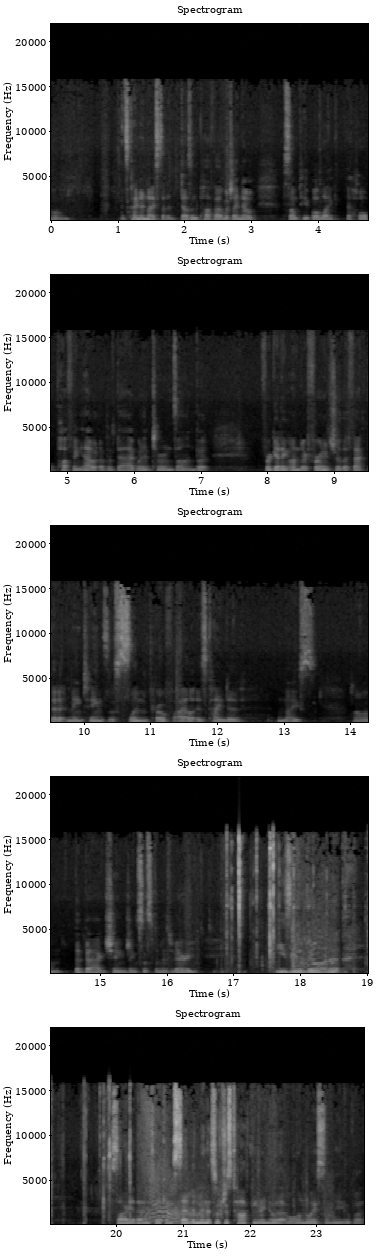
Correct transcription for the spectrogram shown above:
um, it's kind of nice that it doesn't puff out, which I know some people like the whole puffing out of a bag when it turns on, but for getting under furniture, the fact that it maintains the slim profile is kind of nice. Um, the bag changing system is very easy to do on it. Sorry that I'm taking seven minutes of just talking. I know that will annoy some of you, but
